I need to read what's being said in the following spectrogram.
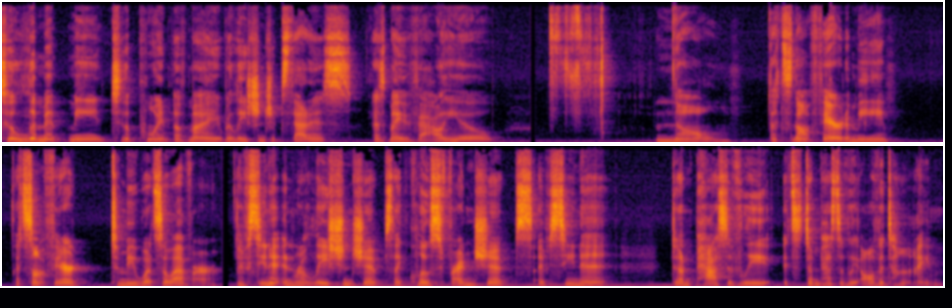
To limit me to the point of my relationship status as my value, no. That's not fair to me. That's not fair to me whatsoever. I've seen it in relationships, like close friendships. I've seen it done passively. It's done passively all the time.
